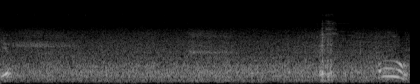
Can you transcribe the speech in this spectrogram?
Yep. Oh.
